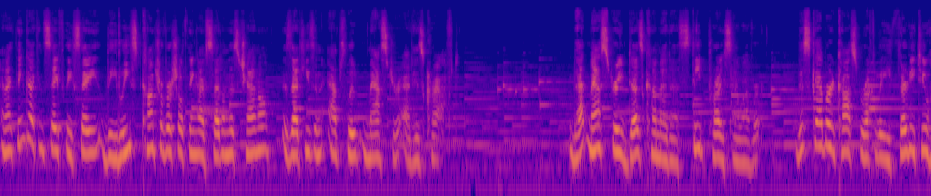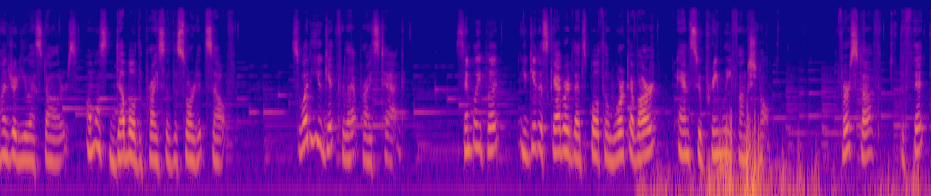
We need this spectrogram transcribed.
and I think I can safely say the least controversial thing I've said on this channel is that he's an absolute master at his craft. That mastery does come at a steep price, however. This scabbard cost roughly 3200 US dollars, almost double the price of the sword itself. So what do you get for that price tag? Simply put, you get a scabbard that's both a work of art and supremely functional. First off, the fit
